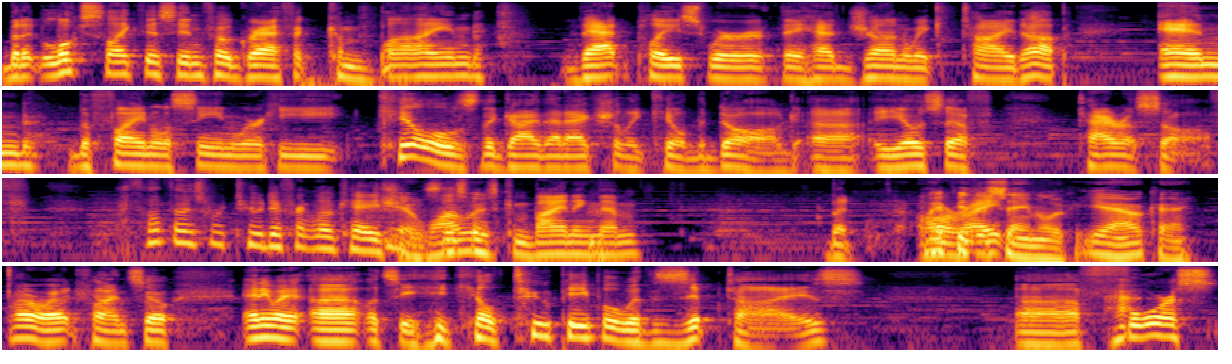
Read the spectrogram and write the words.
but it looks like this infographic combined that place where they had John Wick tied up and the final scene where he kills the guy that actually killed the dog, uh, Iosef Tarasov. I thought those were two different locations. why this would- was combining them. But Might all be right. the same look. Yeah, okay. All right, fine. So anyway, uh, let's see. He killed two people with zip ties. Uh, s-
